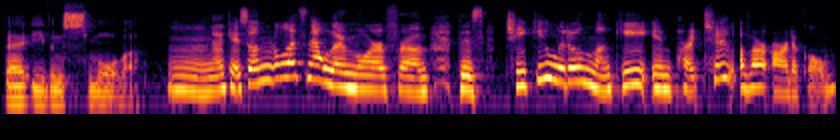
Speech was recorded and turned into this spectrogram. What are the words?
they're even smaller. Mm, okay, so let's now learn more from this cheeky little monkey in part two of our article.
